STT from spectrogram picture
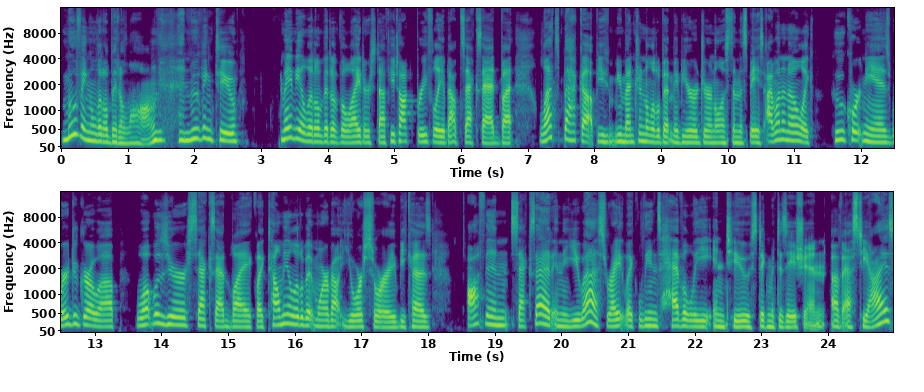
Moving a little bit along and moving to maybe a little bit of the lighter stuff. You talked briefly about sex ed, but let's back up. You you mentioned a little bit maybe you're a journalist in the space. I want to know like who Courtney is, where'd you grow up? What was your sex ed like? Like tell me a little bit more about your story because often sex ed in the US, right, like leans heavily into stigmatization of STIs.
